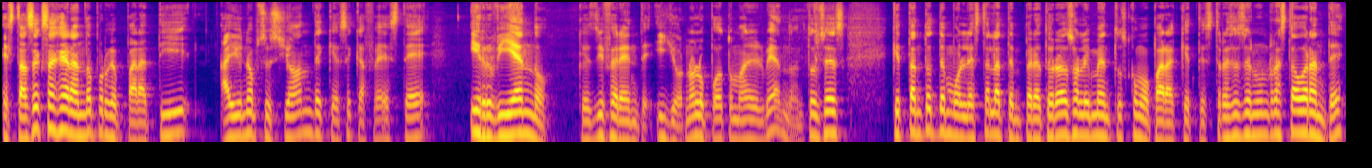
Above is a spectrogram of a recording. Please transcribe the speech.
estás exagerando porque para ti hay una obsesión de que ese café esté hirviendo, que es diferente, y yo no lo puedo tomar hirviendo. Entonces, ¿qué tanto te molesta la temperatura de los alimentos como para que te estreses en un restaurante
